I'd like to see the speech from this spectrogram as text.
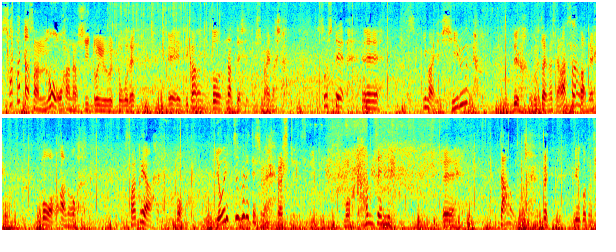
坂田さんのお話というところで、えー、時間となってしまいましたそして、え今昼でございまして朝はねもうあの昨夜もう酔いつぶれてしまいましてですね。もう完全に、えー、ダウンと いうことで、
